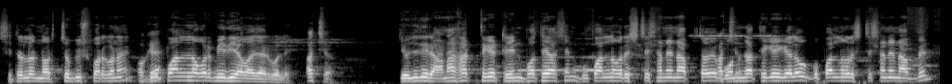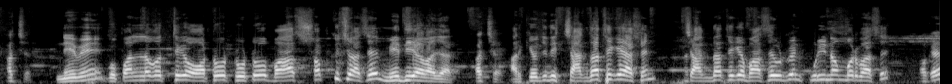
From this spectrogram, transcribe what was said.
সেটা হলো নর্থ চব্বিশ পরগনায়. গোপালনগর মেদিয়া বাজার বলে। আচ্ছা। কেউ যদি রানাঘাট থেকে ট্রেন পথে আসেন গোপালনগর স্টেশনে নামতে হবে আচ্ছা। বনগা থেকে গেলেও গোপালনগর স্টেশনে নামবেন। আচ্ছা। নেমে গোপালনগর থেকে অটো টোটো বাস সবকিছু আছে মেদিয়া বাজার। আচ্ছা। আর কেউ যদি চাকদা থেকে আসেন চাকদা থেকে বাসে উঠবেন কুড়ি নম্বর বাসে। ওকে।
